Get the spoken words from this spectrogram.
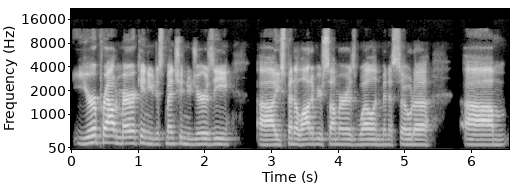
You're a proud American. You just mentioned New Jersey. Uh, you spend a lot of your summer as well in Minnesota. Um,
